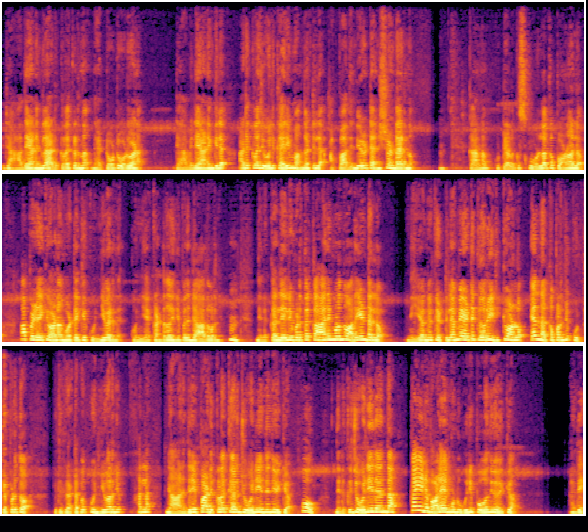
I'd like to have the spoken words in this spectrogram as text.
രാധയാണെങ്കിൽ അടുക്കള കിടന്ന് നെട്ടോട്ട് ഓടുവാണ്. രാവിലെ ആണെങ്കിൽ അടുക്കള ജോലിക്കാരിയും വന്നിട്ടില്ല. അപ്പൊ അതിന്റെ ഒരു ടെൻഷൻ ഉണ്ടായിരുന്നു. കാരണം കുട്ടികൾക്ക് സ്കൂളിലൊക്കെ പോകണമല്ലോ അപ്പോഴേക്കുമാണ് അങ്ങോട്ടേക്ക് കുഞ്ഞ് വരുന്നത്. കുഞ്ഞിയെ കണ്ടത് കഴിഞ്ഞപ്പോൾ രാധ പറഞ്ഞു "ഹും, നിനക്കല്ലേലും ഇവിടുത്തെ കാര്യങ്ങളൊന്നും അറിയണ്ടല്ലോ. നീ അങ്ങ് കെട്ടിലമ്മയായിട്ട് കയറി ഇരിക്കുവാണല്ലോ എന്നൊക്കെ പറഞ്ഞ് കുറ്റപ്പെടുത്തുക ഇത് കേട്ടപ്പോൾ കുഞ്ഞു പറഞ്ഞു അല്ല ഞാനിതിനെ ഇപ്പൊ അടുക്കള കയറി ജോലി ചെയ്യുന്നതെന്ന് ചോദിക്കുക ഓ നിനക്ക് ജോലി ചെയ്താ എന്താ? കയ്യിൽ വള അങ്ങോട്ട് ഊരി പോകുന്നു ചോദിക്കുക അതെ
